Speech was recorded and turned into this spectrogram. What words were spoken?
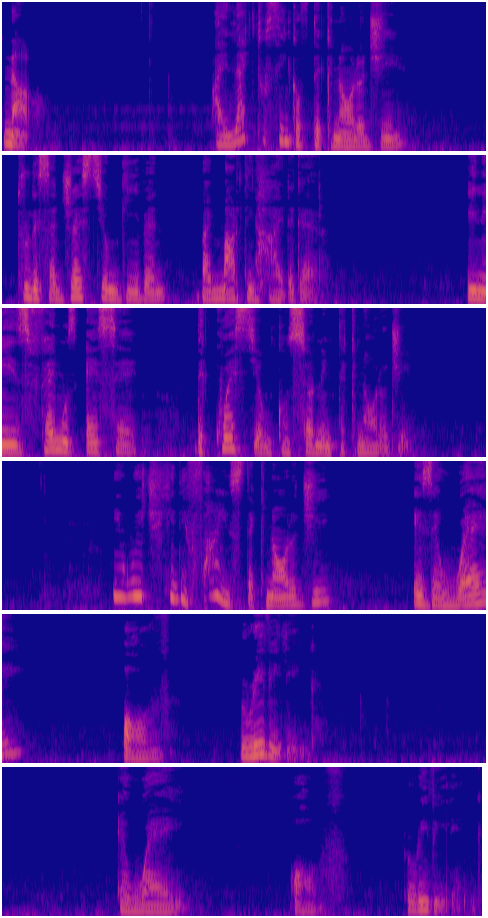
Now, I like to think of technology through the suggestion given by Martin Heidegger. In his famous essay, The Question Concerning Technology, in which he defines technology as a way of revealing, a way of revealing,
